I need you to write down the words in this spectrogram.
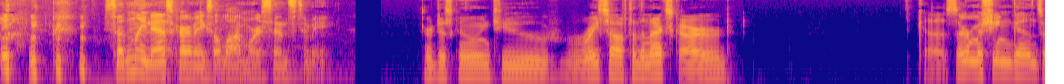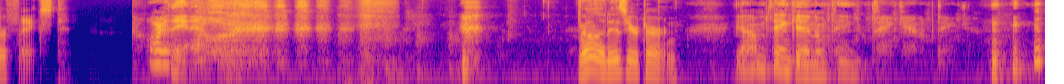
Suddenly, NASCAR makes a lot more sense to me. We're just going to race off to the next card because their machine guns are fixed. Are they now? Well, it is your turn. yeah, I'm thinking. I'm thinking. I'm thinking. I'm thinking.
